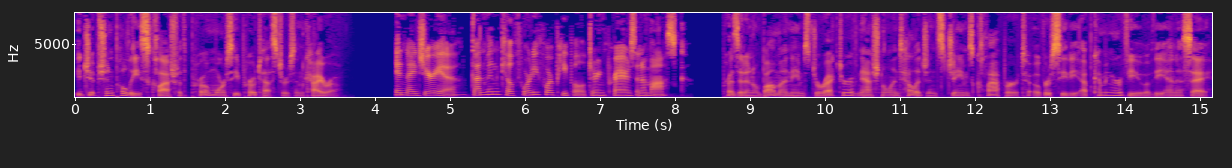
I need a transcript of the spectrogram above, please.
Egyptian police clash with pro Morsi protesters in Cairo. In Nigeria, gunmen kill 44 people during prayers in a mosque. President Obama names Director of National Intelligence James Clapper to oversee the upcoming review of the NSA.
